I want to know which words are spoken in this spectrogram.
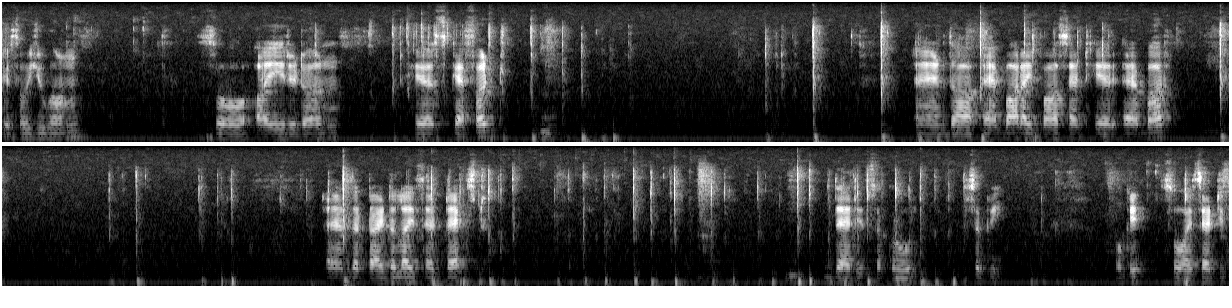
okay so you gone so I return here scaffold. And the app bar I pass at here app bar and the title I set text. That is a scroll screen okay so I set it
